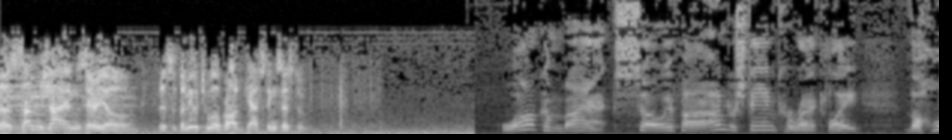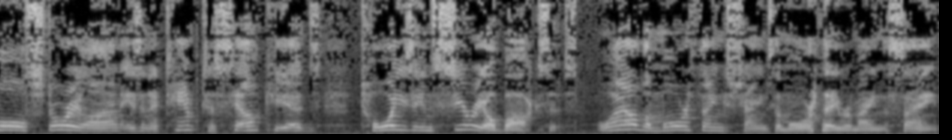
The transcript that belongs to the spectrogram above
the Sunshine Cereal. This is the Mutual Broadcasting System. Welcome back. So, if I understand correctly, the whole storyline is an attempt to sell kids toys in cereal boxes. Well, the more things change, the more they remain the same.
